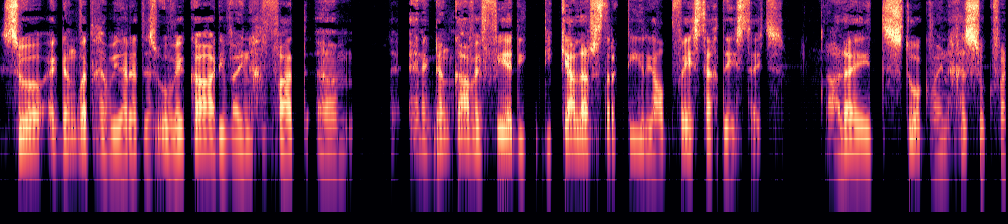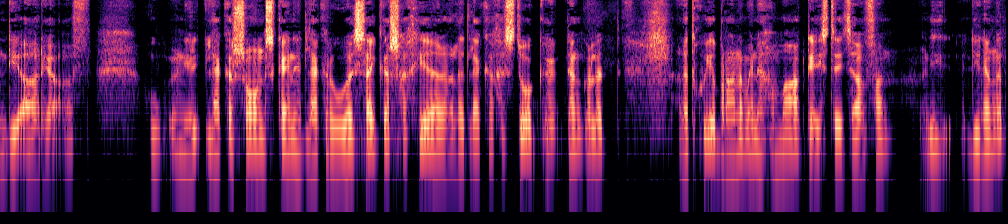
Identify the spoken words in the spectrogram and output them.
So ek dink wat gebeur het is het die wyn gevat ehm um, en ek dink KWV die die kellerstruktuur help vestig destyds. Hulle het stookwyn gesoek van die area af. Hoe in die lekker sonskyn het lekker hoë suikers gegee. Hulle het lekker gestook. Ek dink hulle het hulle het goeie brandewyne gemaak destyds daarvan. Die die ding het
